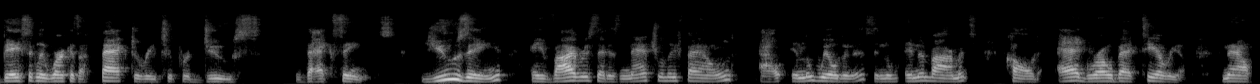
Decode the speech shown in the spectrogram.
basically work as a factory to produce vaccines using a virus that is naturally found out in the wilderness, in, the, in environments called agrobacterium. Now,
